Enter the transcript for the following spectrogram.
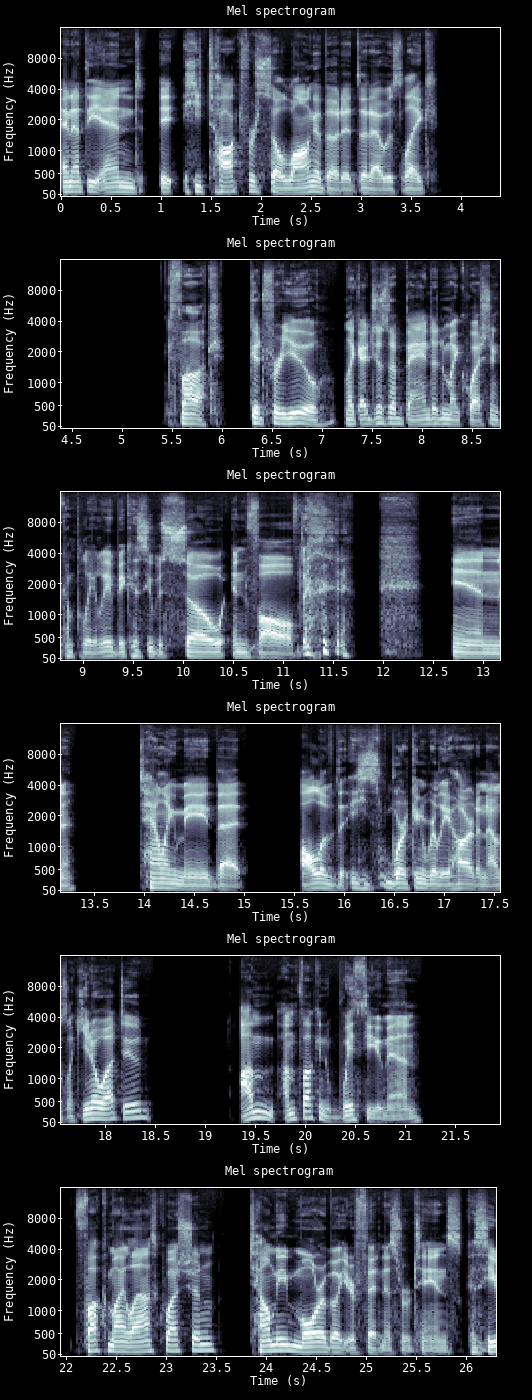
And at the end, it, he talked for so long about it that I was like, fuck, good for you. Like I just abandoned my question completely because he was so involved in telling me that all of the he's working really hard and I was like, "You know what, dude? I'm I'm fucking with you, man. fuck my last question. Tell me more about your fitness routines because he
